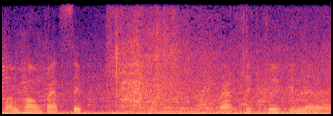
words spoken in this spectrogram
หมอนทองแปดสิบแปดสิบซื้อกินได้เลย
